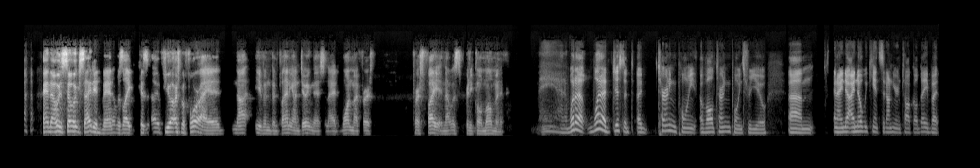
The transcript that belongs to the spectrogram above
and I was so excited, man. It was like because a few hours before I had not even been planning on doing this, and I had won my first first fight, and that was a pretty cool moment. Man, what a what a just a, a turning point of all turning points for you. Um, and I know I know we can't sit on here and talk all day, but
